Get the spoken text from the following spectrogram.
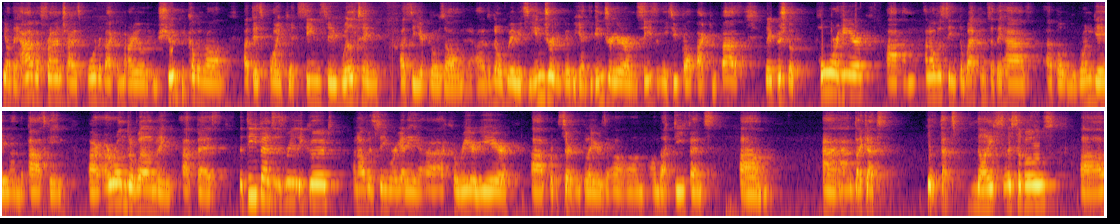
You know, they have a franchise quarterback in Mariota who should be coming on at this point, yet seems to be wilting as the year goes on. I don't know, maybe it's the injury, maybe he had the injury earlier in the season, he's brought back too fast. They just look poor here, um, and obviously the weapons that they have, uh, both in the run game and the pass game, are, are underwhelming at best. The defense is really good, and obviously we're getting a, career year uh, from certain players on, on that defense. Um, and, and like that's you know, that's nice, I suppose, uh,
